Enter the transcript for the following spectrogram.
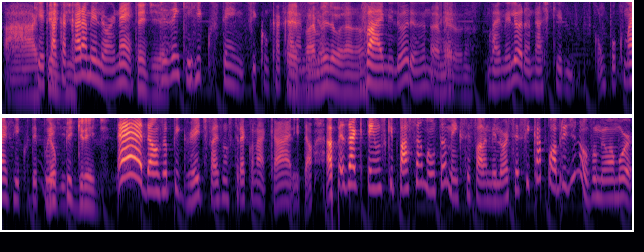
Ah, porque entendi. tá com a cara melhor, né? Entendi. Dizem que ricos têm, ficam com a cara É, vai melhor. melhorando. Vai melhorando. Vai é. melhorando. Vai melhorando. Acho que ele ficou um pouco mais rico depois Deu disso. upgrade. É, dá uns upgrade, faz uns trecos na cara e tal. Apesar que tem uns que passam a mão também, que você fala, melhor você ficar pobre de novo, meu amor.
